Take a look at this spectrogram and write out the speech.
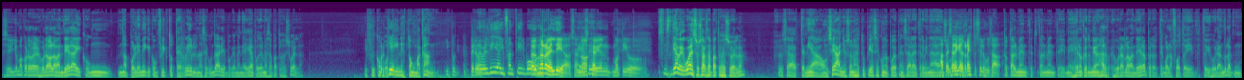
yo me acuerdo haber jurado la bandera y con un- una polémica y conflicto terrible en la secundaria porque me negué a ponerme zapatos de suela. Y fui con botines Tom po- pero, Rebeldía infantil, boba. pero una rebeldía, o sea, Sí, no sí. es que había un motivo. Sentía vergüenza usar zapatos de suela. O sea, tenía 11 años, son las estupideces que uno puede pensar a determinada edad A pesar de que el resto sí los usaba. Totalmente, totalmente. Y me dijeron que no me iban a dejar jurar la bandera, pero tengo la foto ahí, estoy jurándola con,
